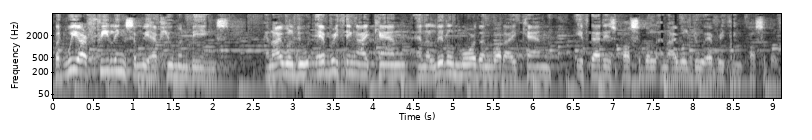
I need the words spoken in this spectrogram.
But we are feelings and we have human beings. And I will do everything I can and a little more than what I can if that is possible, and I will do everything possible.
